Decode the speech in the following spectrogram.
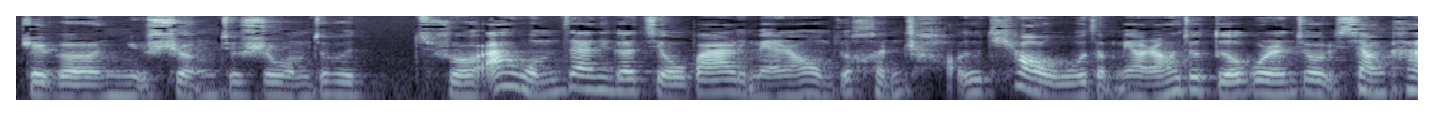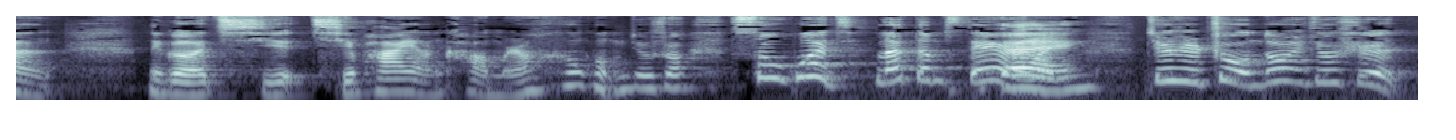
这个女生，就是我们就会说啊，我们在那个酒吧里面，然后我们就很吵，就跳舞怎么样，然后就德国人就像看那个奇奇葩一样看我们，然后我们就说 So what? Let them stare. 对就是这种东西，就是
